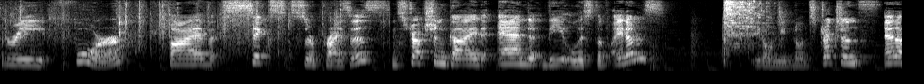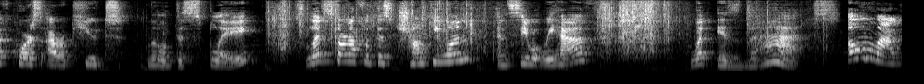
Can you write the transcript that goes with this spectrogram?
three, four, five, six surprises, instruction guide, and the list of items. You don't need no instructions. And of course, our cute little display. Let's start off with this chunky one and see what we have. What is that? Oh my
